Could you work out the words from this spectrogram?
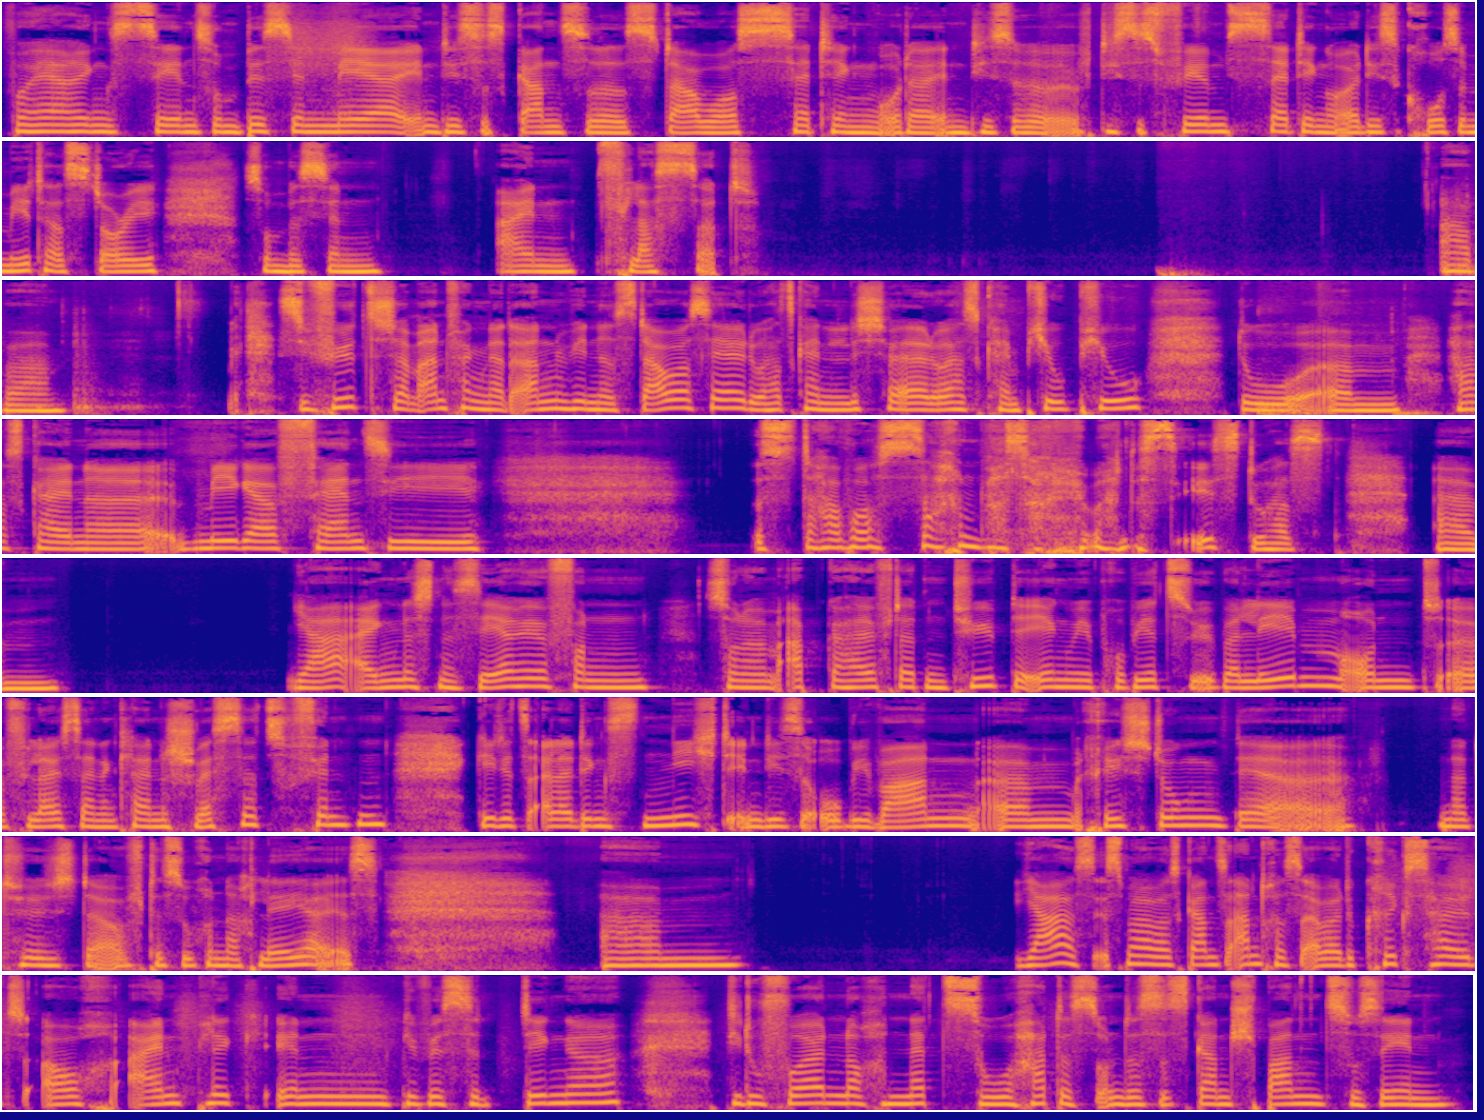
vorherigen Szenen so ein bisschen mehr in dieses ganze Star Wars Setting oder in diese, dieses Film-Setting oder diese große Meta-Story so ein bisschen einpflastert. Aber sie fühlt sich am Anfang nicht an wie eine Star Wars Serie. Du hast keine Lichtschwerter, du hast kein Pew Pew, du ähm, hast keine mega fancy Star Wars Sachen, was auch immer das ist. Du hast ähm, ja eigentlich eine Serie von so einem abgehalfterten Typ, der irgendwie probiert zu überleben und äh, vielleicht seine kleine Schwester zu finden. Geht jetzt allerdings nicht in diese Obi-Wan ähm, Richtung, der natürlich da auf der Suche nach Leia ist. Ähm, ja, es ist mal was ganz anderes, aber du kriegst halt auch Einblick in gewisse Dinge, die du vorher noch nicht so hattest und es ist ganz spannend zu sehen.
